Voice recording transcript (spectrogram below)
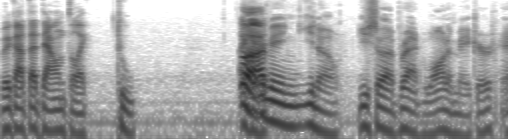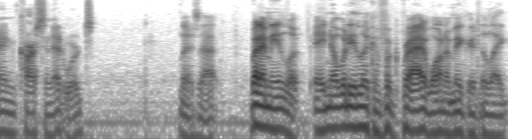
We got that down to like two. Well, I it. mean, you know, you still have Brad Wanamaker and Carsen Edwards. There's that. But I mean, look, ain't nobody looking for Brad Wanamaker to like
